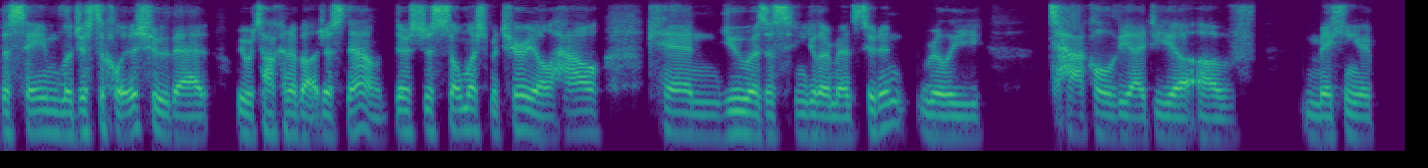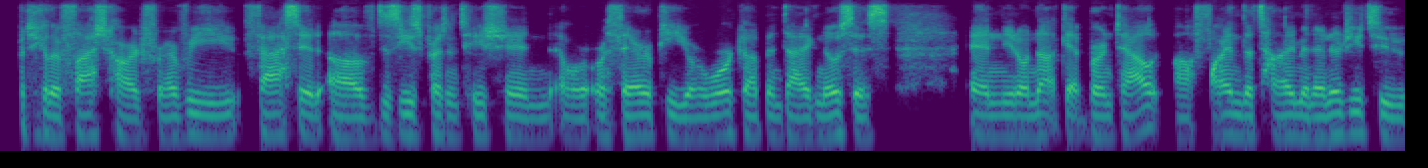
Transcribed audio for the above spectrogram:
the same logistical issue that we were talking about just now. There's just so much material. How can you, as a singular med student, really tackle the idea of making a particular flashcard for every facet of disease presentation or, or therapy or workup and diagnosis and you know not get burnt out uh, find the time and energy to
